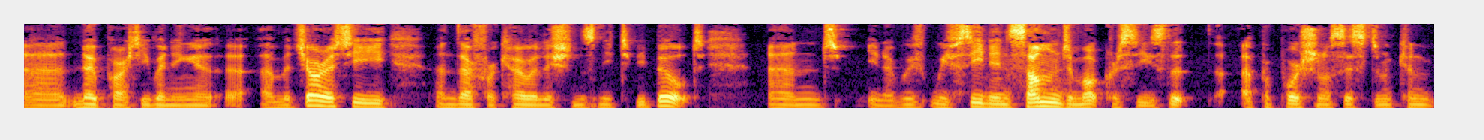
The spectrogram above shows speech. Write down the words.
uh, no party winning a, a, majority, and therefore coalitions need to be built. And you know we've we've seen in some democracies that a proportional system can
